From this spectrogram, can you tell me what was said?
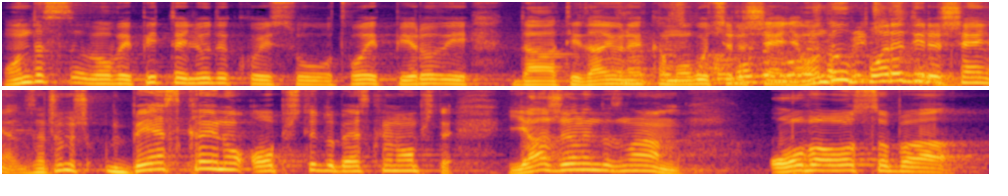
Onda se, ovaj, pitaj ljude koji su tvoji pirovi da ti daju neka moguća rešenja. možeš Onda da uporedi rešenja. Znači, imaš beskrajno opšte do beskrajno opšte. Ja želim da znam, ova osoba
